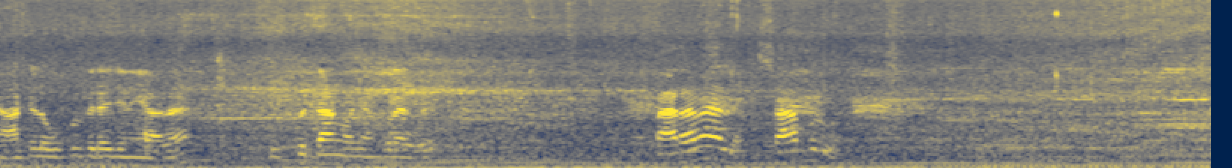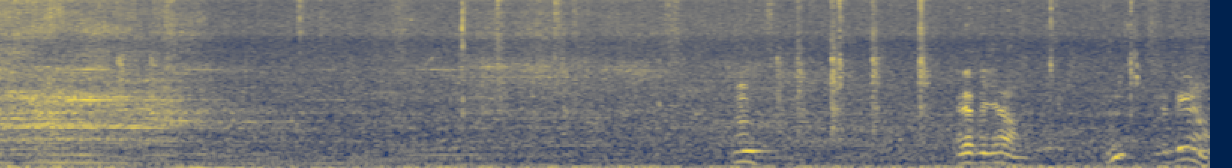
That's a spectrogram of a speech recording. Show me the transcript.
நாட்டில் உப்பு பிரச்சனையால உப்பு தான் கொஞ்சம் குறைவு. பரவாயில்ல சாப்பிடுவோம். ലഭിക്കണോ ലഭിക്കണോ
